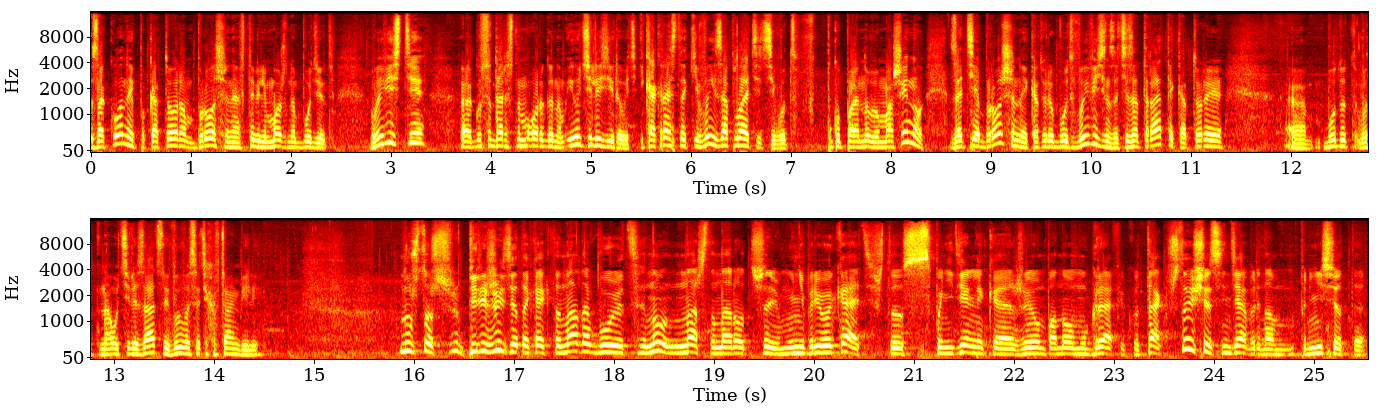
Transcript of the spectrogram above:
законы, по которым брошенные автомобили можно будет вывести э, государственным органам и утилизировать. И как раз-таки вы заплатите, вот покупая новую машину, машину за те брошенные, которые будут вывезены, за те затраты, которые э, будут вот на утилизацию и вывоз этих автомобилей. Ну что ж, пережить это как-то надо будет. Ну, наш-то народ, что ему не привыкать, что с понедельника живем по новому графику. Так, что еще сентябрь нам принесет-то?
